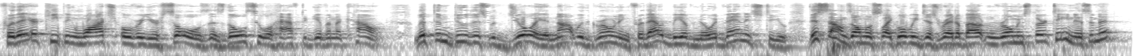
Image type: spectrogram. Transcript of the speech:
for they are keeping watch over your souls as those who will have to give an account. Let them do this with joy and not with groaning, for that would be of no advantage to you. This sounds almost like what we just read about in Romans 13, isn't it?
